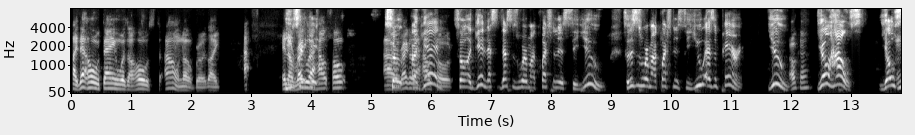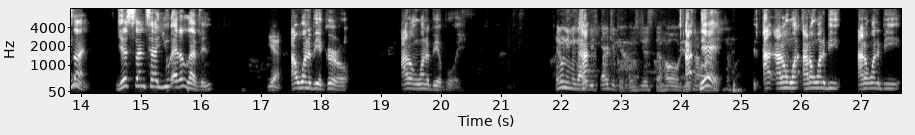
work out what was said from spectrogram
Like that whole thing was a whole. I don't know, bro. Like I, in you a regular household so again, household. so again, that's this is where my question is to you. So this is where my question is to you as a parent. You, okay, your house, your mm-hmm. son, your son tell you at eleven, yeah, I want to be a girl. I don't want to be a boy. They don't even got to be surgical. It's just the whole. I, yeah, I, I don't want. I don't want to be. I don't want to be.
